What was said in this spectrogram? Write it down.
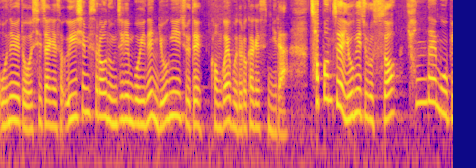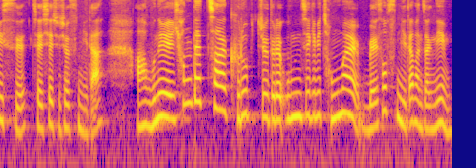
오늘도 시장에서 의심스러운 움직임 보이는 용의주들 검거해 보도록 하겠습니다. 첫 번째 용의주로서 현대모비스 제시해 주셨습니다. 아, 오늘 현대차 그룹주들의 움직임이 정말 매섭습니다, 반장님.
